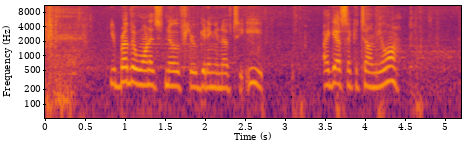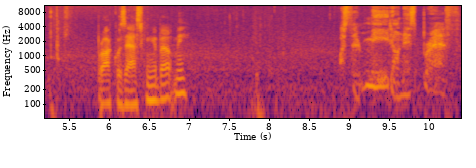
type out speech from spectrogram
Your brother wanted to know if you're getting enough to eat. I guess I could tell him you are. Brok was asking about me? Was there meat on his breath?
